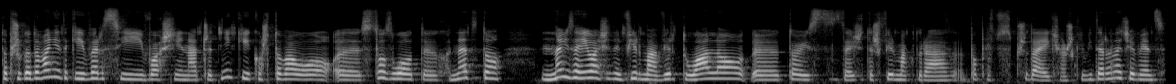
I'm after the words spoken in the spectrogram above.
to przygotowanie takiej wersji właśnie na czytniki kosztowało 100 e, zł netto. No i zajęła się tym firma Virtualo. E, to jest, zdaje się, też firma, która po prostu sprzedaje książki w internecie, więc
